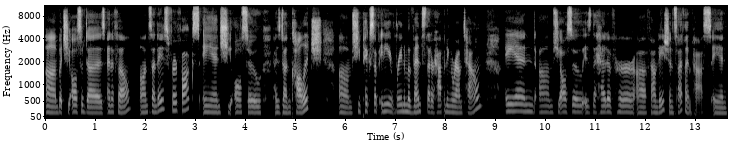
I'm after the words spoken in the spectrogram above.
um, but she also does NFL on Sundays for Fox, and she also has done college. Um, she picks up any random events that are happening around town, and um, she also is the head of her uh, foundation, Sideline Pass, and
